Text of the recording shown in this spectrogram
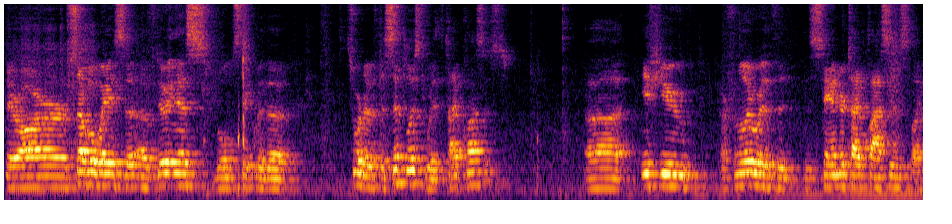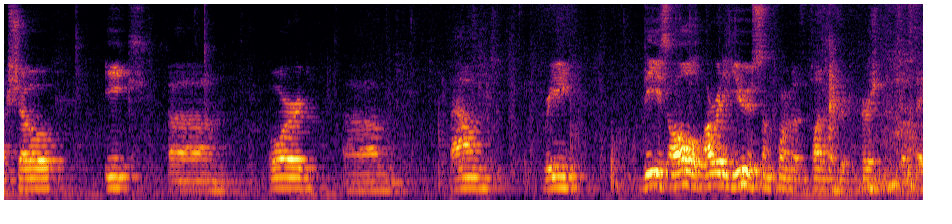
there are several ways of doing this. We'll stick with the sort of the simplest with type classes. Uh, if you are familiar with the, the, standard type classes like show, eq, um, ord, um, bound, read, these all already use some form of polymorphic recursion because they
